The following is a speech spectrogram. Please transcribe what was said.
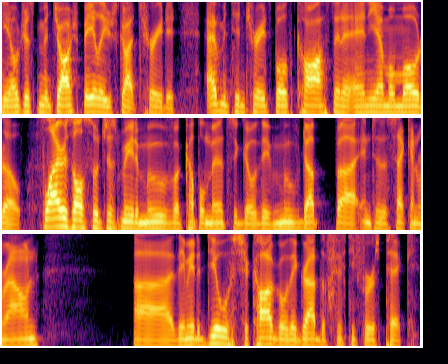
you know, just Josh Bailey just got traded. Edmonton trades both Kostin and Yamamoto. Flyers also just made a move a couple minutes ago. They've moved up uh, into the second round. Uh, they made a deal with Chicago. They grabbed the 51st pick.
